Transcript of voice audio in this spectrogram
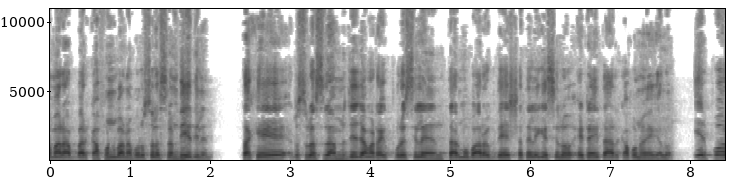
আমার আব্বার কাফন বানাবো। রসুল্লাহ সাল্লাম দিয়ে দিলেন। তাকে রসুল্লাহ সাল্লাম যে জামাটা পরেছিলেন তার মোবারক দেহের সাথে লেগেছিল এটাই তার কাফন হয়ে গেল। এরপর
